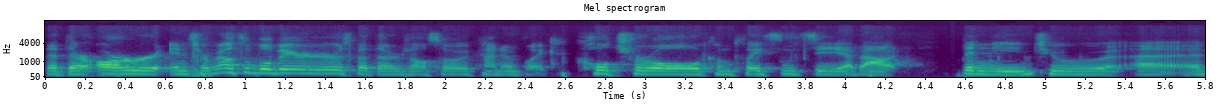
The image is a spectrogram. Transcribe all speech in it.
that there are insurmountable barriers, but there's also a kind of like cultural complacency about the need to uh,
